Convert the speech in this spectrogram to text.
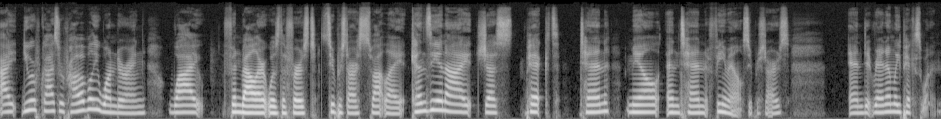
I you guys were probably wondering why Finn Balor was the first superstar spotlight. Kenzie and I just picked 10 male and 10 female superstars, and it randomly picks one.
